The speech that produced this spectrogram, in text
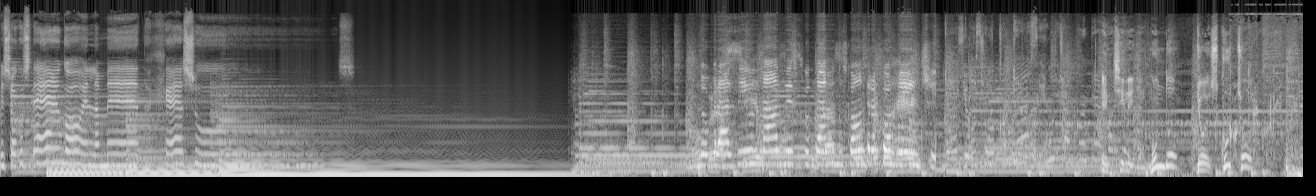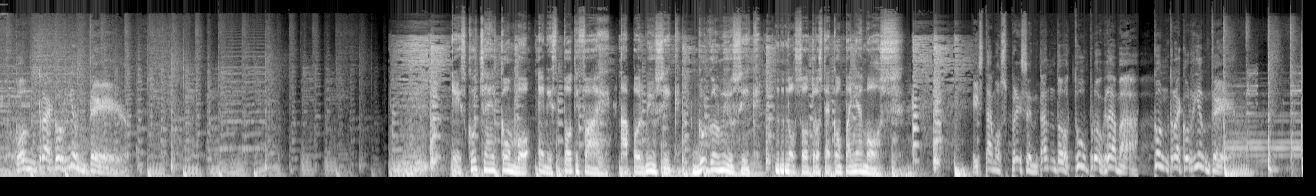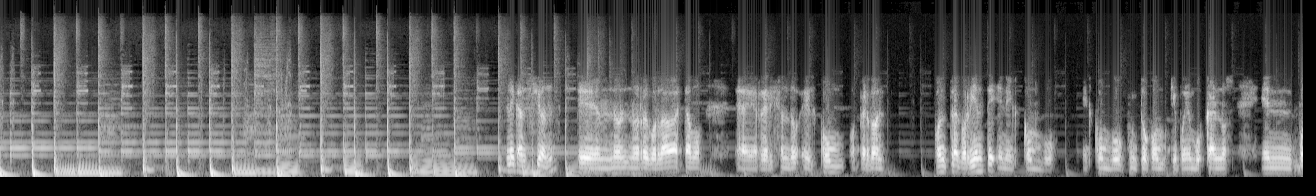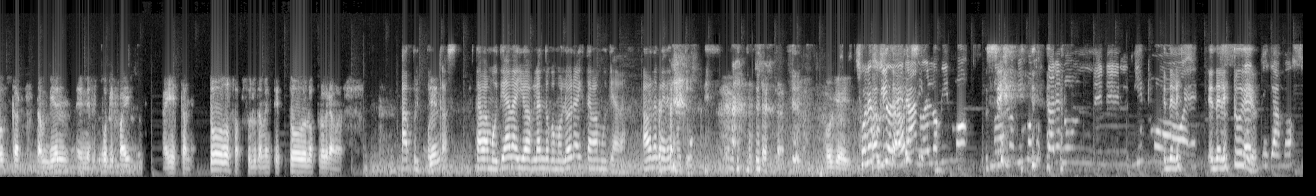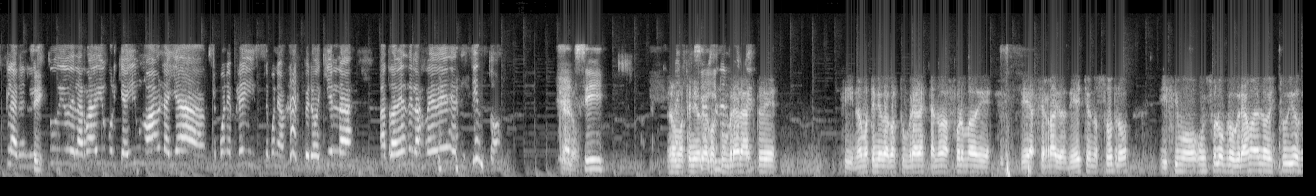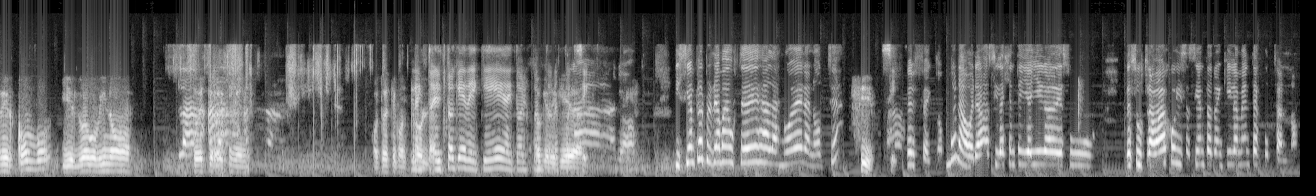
Mis ojos tengo en la meta, Jesús. No Brasil, nós escutamos contra corrente. En Chile y el mundo, yo escucho Contracorriente. Escucha el combo en Spotify, Apple Music, Google Music. Nosotros te acompañamos. Estamos presentando tu programa Contracorriente. La canción, eh, no, no recordaba, estamos eh, realizando el combo, perdón, contracorriente en el combo, elcombo.com, que pueden buscarnos en podcast también, en Spotify, ahí están todos, absolutamente todos los programas. Apple Bien. Podcast. Estaba muteada yo hablando como Lora y estaba muteada. Ahora me desmuteé. Ok, Suele suceder, ¿ah? sí. no es lo mismo, no Sí. es lo mismo que estar en un en el mismo En el, eh, en el estudio. set, digamos, claro, en el Sí. estudio de la radio, porque ahí uno habla ya, se pone play y se pone a hablar, pero aquí en la a través de las redes es distinto. claro. Sí, Nos hemos tenido que acostumbrar a este. Sí, nos hemos tenido que acostumbrar a esta nueva forma de, de hacer radio. De hecho, nosotros hicimos un solo programa en los estudios del combo y luego vino todo este régimen o todo este control. el toque de queda y todo el cuento. Toque de queda. sí. Claro. ¿Y siempre el programa de ustedes a las 9 de la noche? Sí, Sí. Perfecto. Buena hora, así la gente ya llega de, su, de sus trabajos y se sienta tranquilamente a escucharnos.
